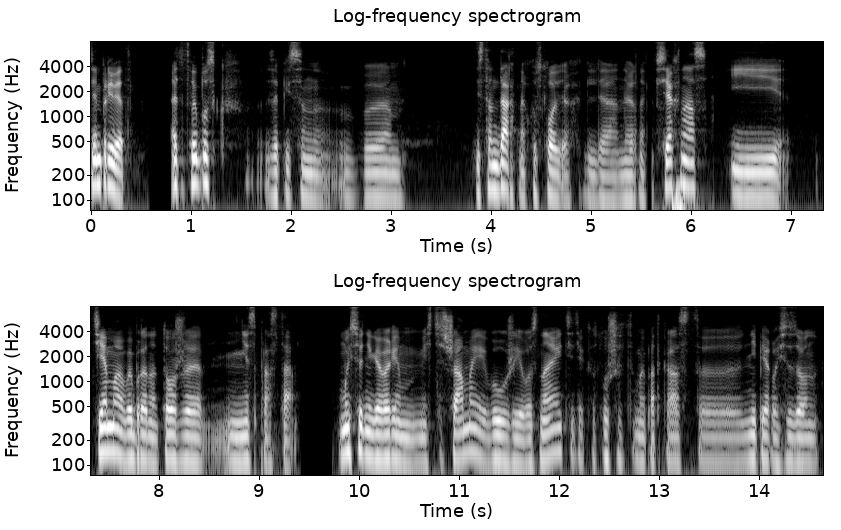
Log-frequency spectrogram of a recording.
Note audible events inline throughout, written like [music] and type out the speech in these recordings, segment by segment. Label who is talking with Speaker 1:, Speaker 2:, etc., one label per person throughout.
Speaker 1: Всем привет! Этот выпуск записан в нестандартных условиях для, наверное, всех нас, и тема выбрана тоже неспроста. Мы сегодня говорим вместе с Шамой, вы уже его знаете, те, кто слушает мой подкаст э, не первый сезон,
